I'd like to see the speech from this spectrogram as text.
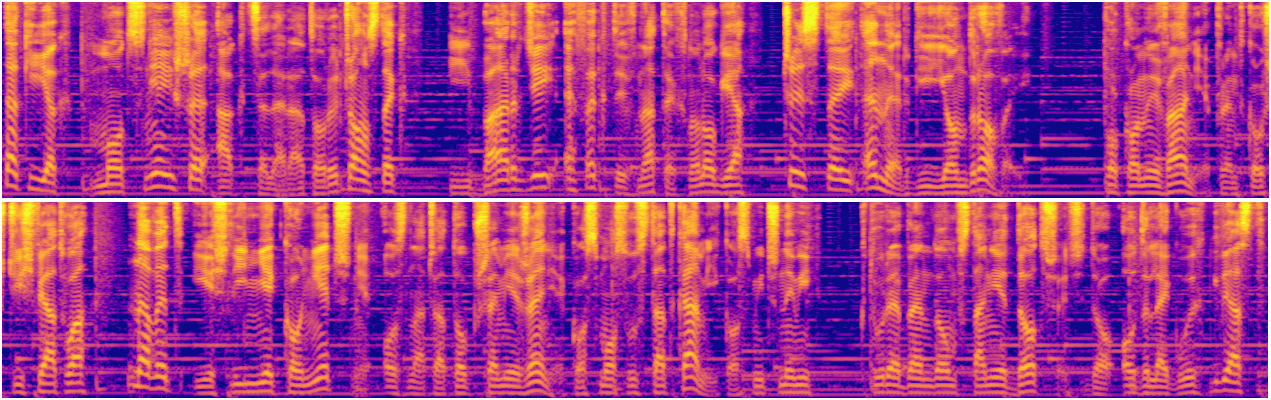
taki jak mocniejsze akceleratory cząstek i bardziej efektywna technologia czystej energii jądrowej. Pokonywanie prędkości światła, nawet jeśli niekoniecznie oznacza to przemierzenie kosmosu statkami kosmicznymi, które będą w stanie dotrzeć do odległych gwiazd,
